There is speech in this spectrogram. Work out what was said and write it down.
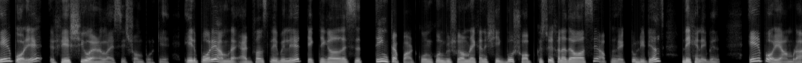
এরপরে রেশিও অ্যানালাইসিস সম্পর্কে। এরপরে আমরা অ্যাডভান্স লেভেলে টেকনিক্যাল অ্যানালাইসিসের তিনটা পার্ট কোন কোন বিষয় আমরা এখানে শিখব সব কিছু এখানে দেওয়া আছে, আপনারা একটু ডিটেলস দেখে নেবেন। এরপরে আমরা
